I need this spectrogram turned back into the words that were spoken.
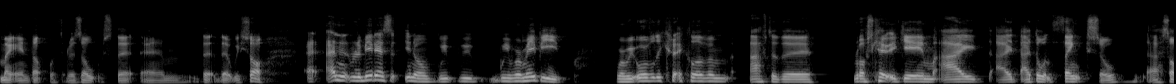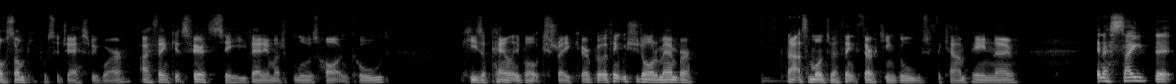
might end up with the results that um that, that we saw. And Ramirez, you know, we we we were maybe were we overly critical of him after the Ross County game? I I I don't think so. I saw some people suggest we were. I think it's fair to say he very much blows hot and cold. He's a penalty box striker, but I think we should all remember that's him on to I think 13 goals for the campaign now. In a side that,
